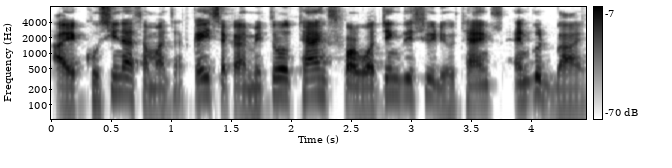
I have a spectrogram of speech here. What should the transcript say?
આ એક ખુશીના સમાચાર કહી શકાય. મિત્રો thanks for watching this video thanks and goodbye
